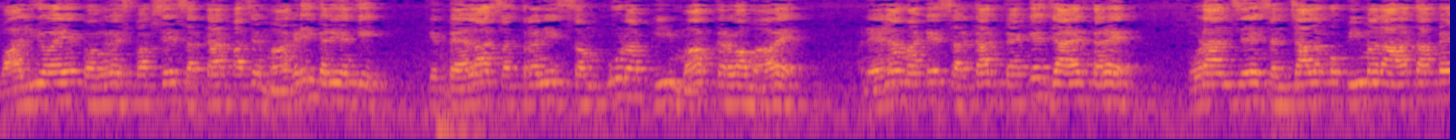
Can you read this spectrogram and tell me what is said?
વાલીઓએ કોંગ્રેસ પક્ષે સરકાર પાસે માગણી કરી હતી કે પહેલા સત્રની સંપૂર્ણ ફી માફ કરવામાં આવે અને એના માટે સરકાર પેકેજ જાહેર કરે. થોડા અંશે સંચાલકો ફીમાં રાહત આપે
